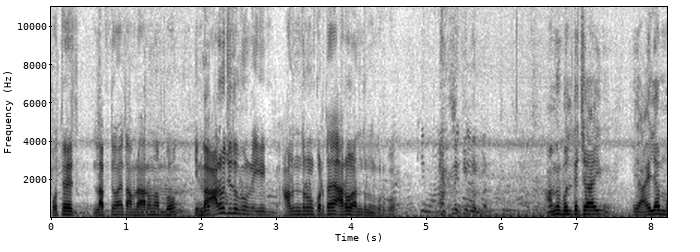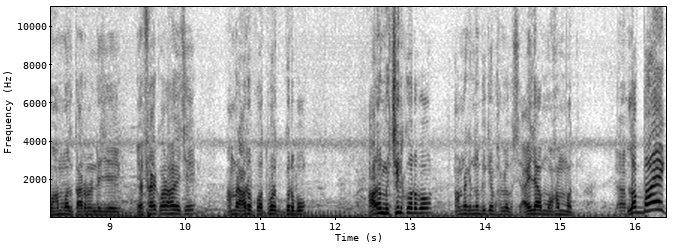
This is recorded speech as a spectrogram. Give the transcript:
পথে লাভতে হয় তো আমরা আরও নামবো। কিংবা আরও যদি এই আন্দোলন করতে হয় আরও আন্দোলন করব। আপনি কি বলবেন? আমি বলতে চাই এই আইলাম মোহাম্মদ কারণে যে এফআইআর করা হয়েছে আমরা আরও পথপথ করব আরও মিছিল করব আমরা কিন্তু নবীকে ভালোবাসি। আইলাম মোহাম্মদ। লব্বাইক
